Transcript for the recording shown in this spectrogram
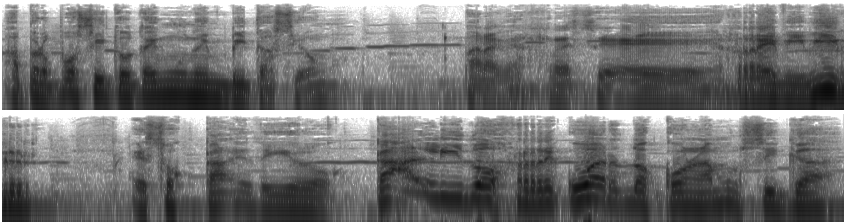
A propósito, tengo una invitación para eh, revivir esos cálidos, recuerdos con la música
